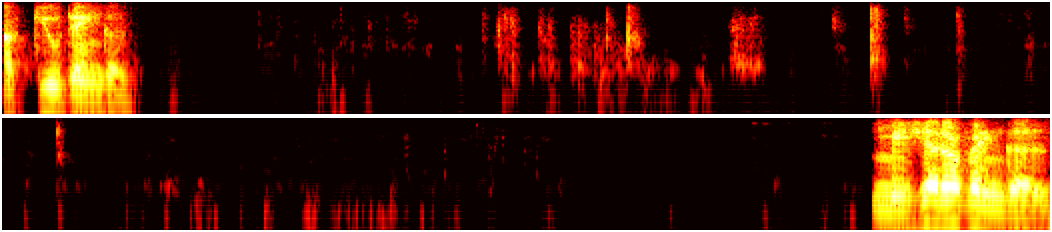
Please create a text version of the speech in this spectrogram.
acute angle. Measure of angle.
